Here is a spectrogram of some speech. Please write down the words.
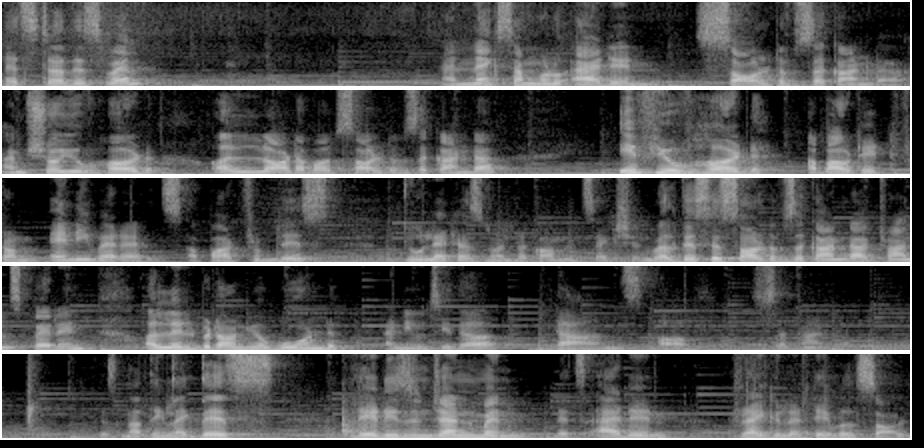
Let's stir this well. And next I'm going to add in salt of Zakanda. I'm sure you've heard a lot about salt of Zakanda. If you've heard about it from anywhere else, apart from this, do let us know in the comment section. Well, this is salt of Zakanda, transparent, a little bit on your wound, and you'll see the dance of Zakanda. There's nothing like this. Ladies and gentlemen, let's add in regular table salt.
